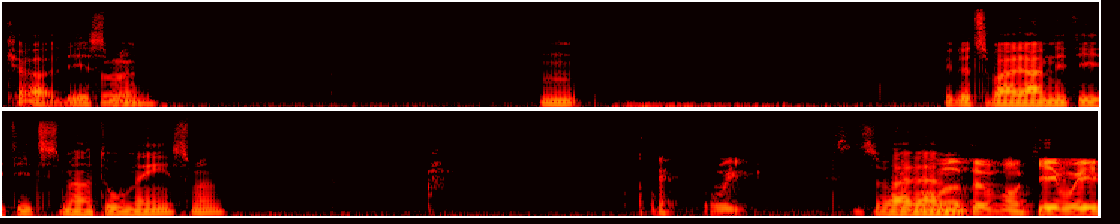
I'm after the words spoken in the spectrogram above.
Calice, Ouais. man. Hmm. Fait que là, tu vas aller amener tes, tes petits manteaux minces, man. Oui. Tu, tu vas aller Mon amener... manteau, mon kiwi,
